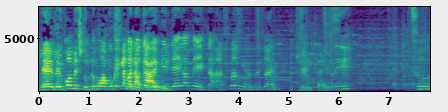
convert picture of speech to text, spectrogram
Le le nkomishi nomlomo wakho kuhlangana kanye. Two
